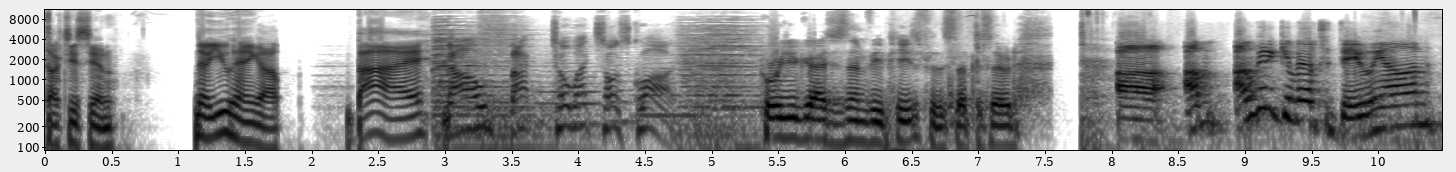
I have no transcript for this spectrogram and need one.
Talk to you soon. No, you hang up. Bye. Now back to Exo Squad. who are you guys' mvps for this episode Uh, I'm I'm gonna give it up to DeLeon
